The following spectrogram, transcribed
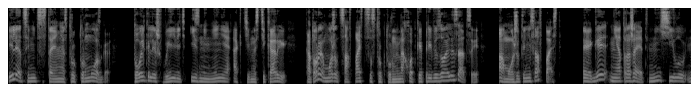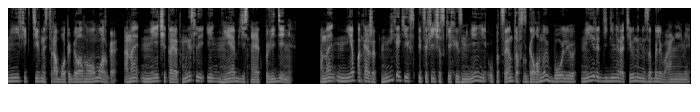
или оценить состояние структур мозга, только лишь выявить изменение активности коры – которая может совпасть со структурной находкой при визуализации, а может и не совпасть. ЭЭГ не отражает ни силу, ни эффективность работы головного мозга. Она не читает мысли и не объясняет поведение. Она не покажет никаких специфических изменений у пациентов с головной болью, нейродегенеративными заболеваниями,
